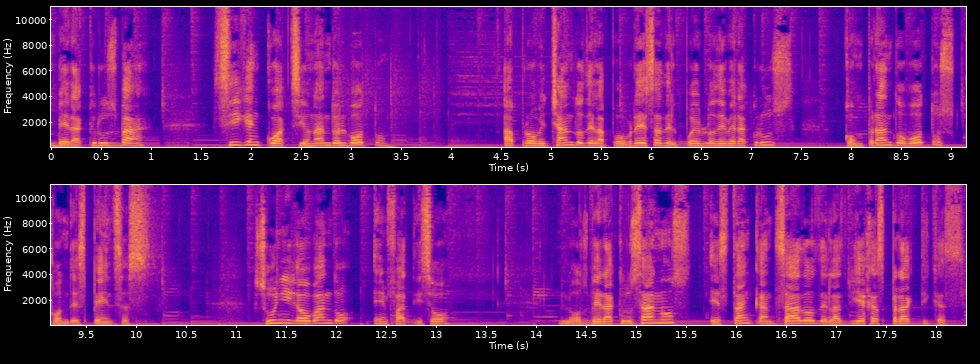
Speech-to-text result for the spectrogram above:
Veracruz Va, siguen coaccionando el voto, aprovechando de la pobreza del pueblo de Veracruz, comprando votos con despensas. Zúñiga Obando enfatizó, los veracruzanos están cansados de las viejas prácticas.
